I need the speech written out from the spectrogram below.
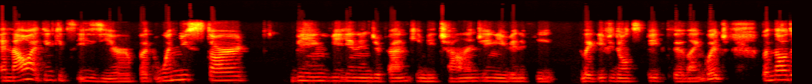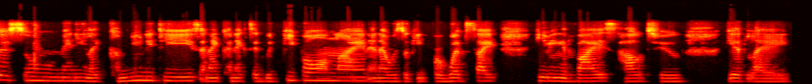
and now i think it's easier but when you start being vegan in japan can be challenging even if you like if you don't speak the language. But now there's so many like communities and i connected with people online and i was looking for website giving advice how to get like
